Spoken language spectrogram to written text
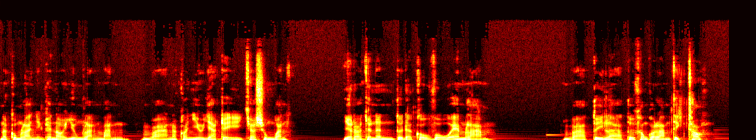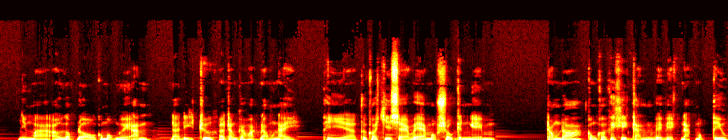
nó cũng là những cái nội dung lành mạnh và nó có nhiều giá trị cho xung quanh. Do đó cho nên tôi đã cổ vũ em làm và tuy là tôi không có làm tiktok, nhưng mà ở góc độ của một người anh đã đi trước ở trong cái hoạt động này, thì à, tôi có chia sẻ với em một số kinh nghiệm. Trong đó cũng có cái khía cạnh về việc đặt mục tiêu.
